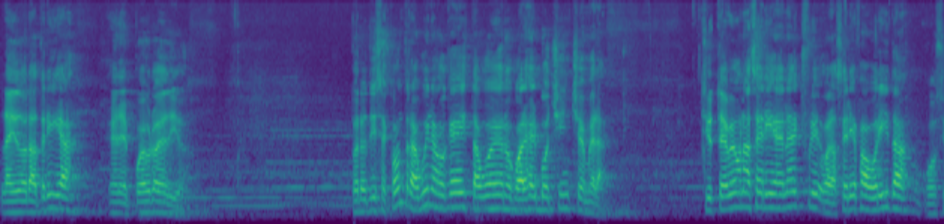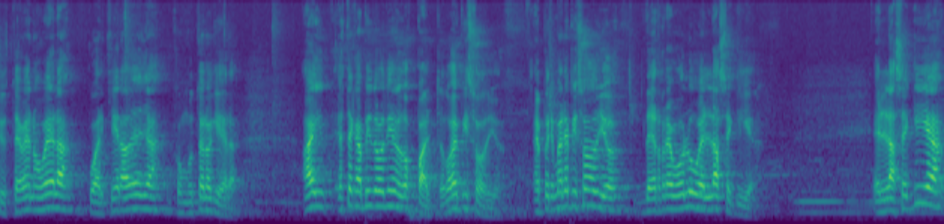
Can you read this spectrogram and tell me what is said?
la idolatría en el pueblo de Dios. Pero dice, contra William, ok, está bueno, ¿cuál es el bochinche? Mira, si usted ve una serie de Netflix o la serie favorita, o si usted ve novelas, cualquiera de ellas, como usted lo quiera. Hay, este capítulo tiene dos partes, dos episodios. El primer episodio de Revolú es la sequía. En la sequía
